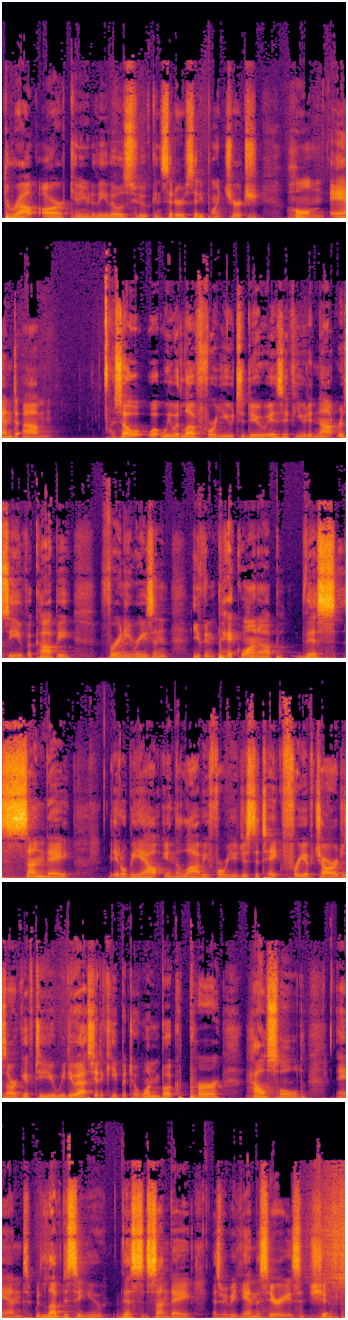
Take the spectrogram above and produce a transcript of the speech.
throughout our community, those who consider City Point Church home, and um, so what we would love for you to do is if you did not receive a copy for any reason, you can pick one up this Sunday. It'll be out in the lobby for you just to take free of charge as our gift to you. We do ask you to keep it to one book per household. And we'd love to see you this Sunday as we begin the series Shift.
